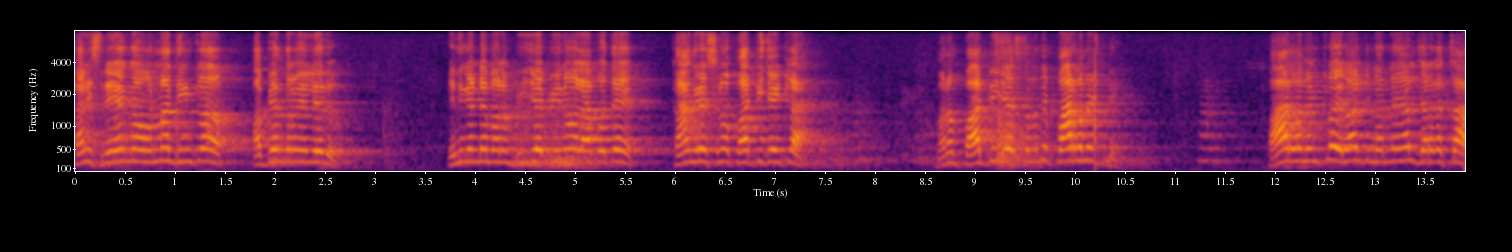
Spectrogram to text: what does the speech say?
కానీ స్నేహంగా ఉన్నా దీంట్లో అభ్యంతరం ఏం లేదు. ఎందుకంటే మనం బీజేపీనో లేకపోతే కాంగ్రెస్నో పార్టీ చేయట్లా. మనం పార్టీ చేస్తున్నది పార్లమెంట్ని. పార్లమెంట్లో ఇలాంటి నిర్ణయాలు జరగచ్చా?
